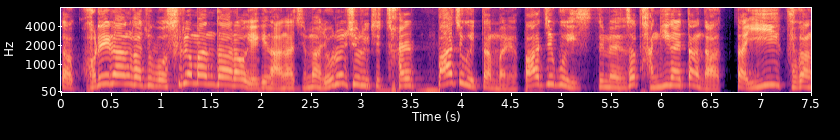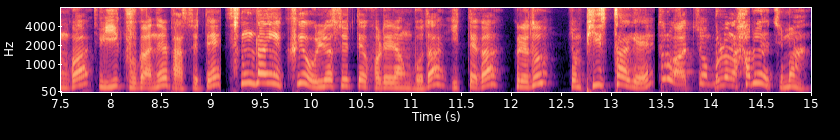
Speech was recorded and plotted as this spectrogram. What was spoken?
자, 거래량 가지고 뭐 수렴한다라고 얘기는 안 하지만 이런 식으로 이렇게 잘 빠지고 있단 말이에요. 빠지고 있으면서 단기간에 딱 나왔다. 자, 이 구간과 이 구간을 봤을 때 상당히 크게 올렸을 때 거래량보다 이때가 그래도 좀 비슷하게 들어왔죠. 물론 하루였지만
